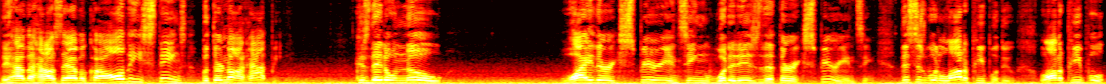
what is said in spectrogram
They have a house, they have a car, all these things, but they're not happy because they don't know why they're experiencing what it is that they're experiencing. This is what a lot of people do. A lot of people,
